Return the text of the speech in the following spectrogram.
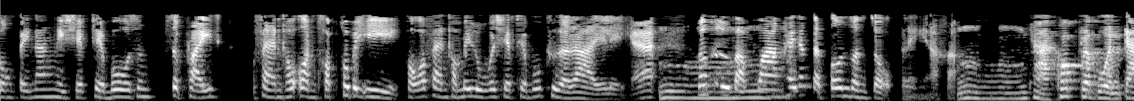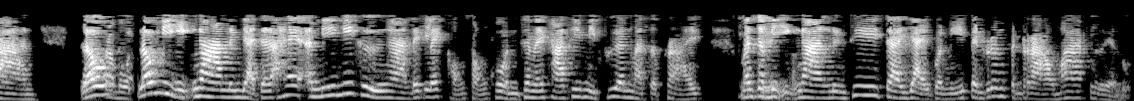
ลงไปนั่งใน chef's table ซึ่งเซอร์ไพรส์แฟนเขา on top เข้าไปอีก เพราะว่าแฟนเขาไม่รู้ว่า chef's table คืออะไรอะไรอย่างเงี้ย ก็คือแบบวางให้ตั้งแต่ต้นจนจบอะไรอย่างเงี้ยค่ะ อืมค่ะ ครบกระบวนการ แล้วแล้วมีอีกงานหนึ่งอยากจะให้ อันนี้นี่คืองานเล็ก ๆ ของสองคนใช่ไหมคะ ที่มีเพื่อนมาเซอร์ไพรส์มันจะมีอีกงานหนึ่งที่จะใหญ่กว่านี้เป็นเรื่องเป็นราวมากเลยลูก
